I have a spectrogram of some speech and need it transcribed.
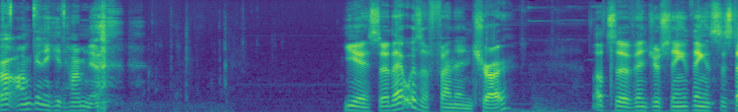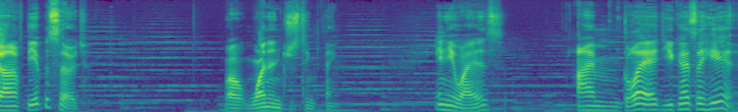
Oh, I'm gonna head home now. yeah, so that was a fun intro. Lots of interesting things to start off the episode. Well, one interesting thing. Anyways, I'm glad you guys are here.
